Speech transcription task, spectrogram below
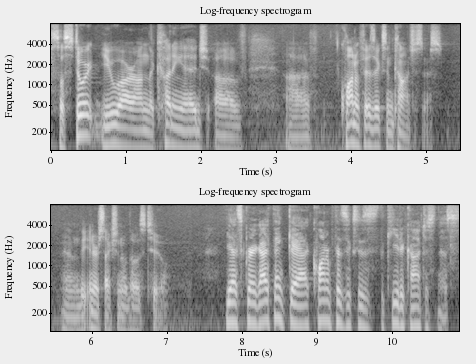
So, Stuart, you are on the cutting edge of uh, quantum physics and consciousness and the intersection of those two. Yes, Greg, I think uh, quantum physics is the key to consciousness.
